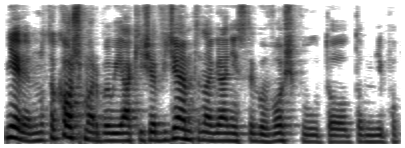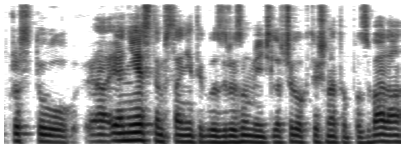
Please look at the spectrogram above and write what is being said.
Nie wiem, no to koszmar był jakiś. Ja widziałem to nagranie z tego Wośpu, to, to mnie po prostu. Ja, ja nie jestem w stanie tego zrozumieć, dlaczego ktoś na to pozwala.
